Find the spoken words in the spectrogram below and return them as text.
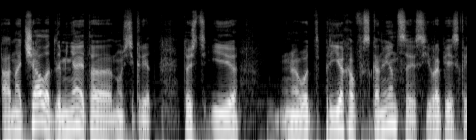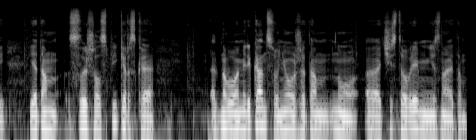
а начало для меня это ну, секрет. То есть, и вот приехав с конвенции, с европейской, я там слышал спикерское одного американца, у него уже там, ну, э, чистого времени, не знаю, там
